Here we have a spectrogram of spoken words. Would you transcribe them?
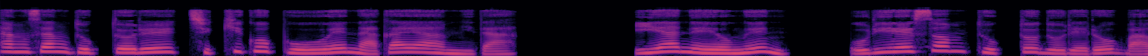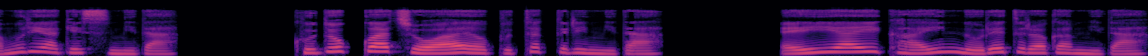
항상 독도를 지키고 보호해 나가야 합니다. 이하 내용은 우리의 섬 독도 노래로 마무리하겠습니다. 구독과 좋아요 부탁드립니다. AI 가인 노래 들어갑니다.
